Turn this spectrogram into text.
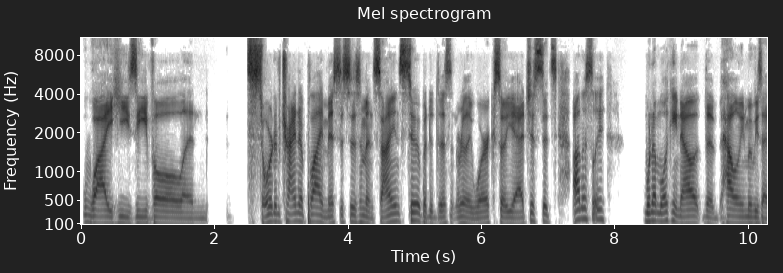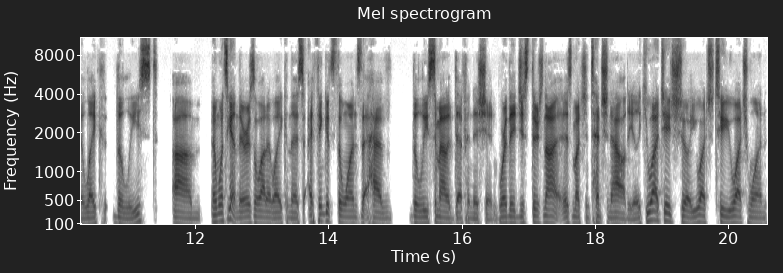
why he's evil and sort of trying to apply mysticism and science to it, but it doesn't really work. So yeah, it just it's honestly when I'm looking now the Halloween movies I like the least. Um, and once again, there is a lot I like in this. I think it's the ones that have the least amount of definition, where they just there's not as much intentionality. Like you watch H2O, you watch two, you watch one.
